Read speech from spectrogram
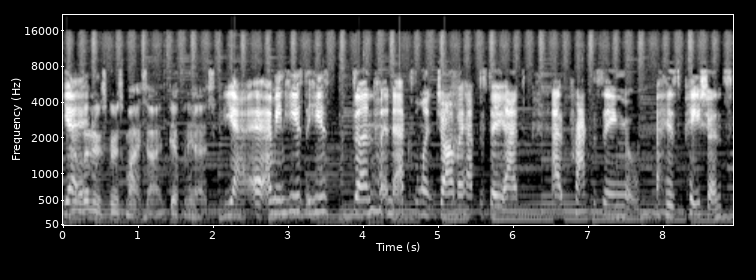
yeah, learning experience on my side. Definitely has. Yeah, I mean he's he's done an excellent job, I have to say, at at practicing his patience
